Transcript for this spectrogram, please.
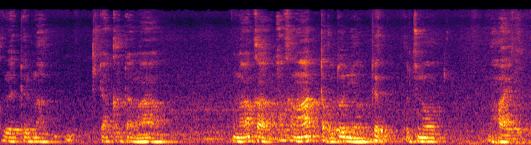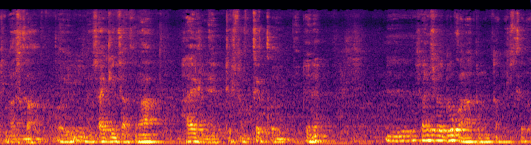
くれてるまあ来た方がこの赤赤があったことによってこっちの入るって言いますか。こういう今最近作が入るねって人も結構いてね、えー最初はどうかなと思ったんですけど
